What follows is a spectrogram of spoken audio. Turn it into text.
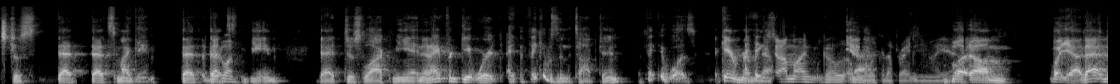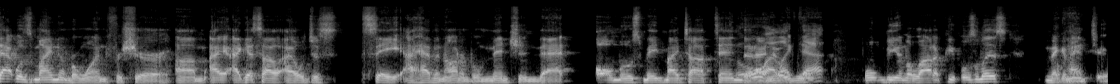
It's just that that's my game. That that's the game that just locked me in. And I forget where it, I think it was in the top 10. I think it was. I can't remember. I think now. so. I'm, I'm going to look it up right now. Yeah. But um, but yeah, that that was my number one for sure. Um, I, I guess I'll, I'll just say I have an honorable mention that almost made my top ten. that Ooh, I I know like won't, that. won't be on a lot of people's list. Mega Okay. Man Two.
